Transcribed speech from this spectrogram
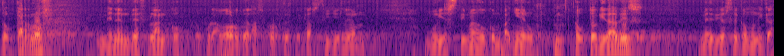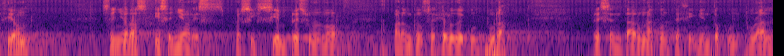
don Carlos Menéndez Blanco, procurador de las Cortes de Castilla y León, muy estimado compañero, autoridades, medios de comunicación, señoras y señores, pues sí, siempre es un honor para un consejero de Cultura presentar un acontecimiento cultural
